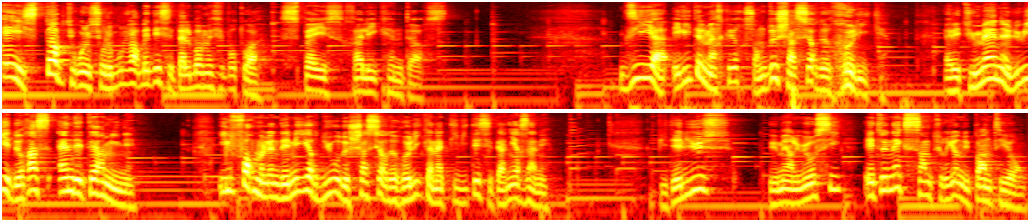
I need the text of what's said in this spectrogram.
Hey, stop, tu roules sur le boulevard BD, cet album est fait pour toi. Space Relic Hunters. Xia et Little Mercure sont deux chasseurs de reliques. Elle est humaine, lui est de race indéterminée. Ils forment l'un des meilleurs duos de chasseurs de reliques en activité ces dernières années. Vitellius, humain lui aussi, est un ex-centurion du Panthéon,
